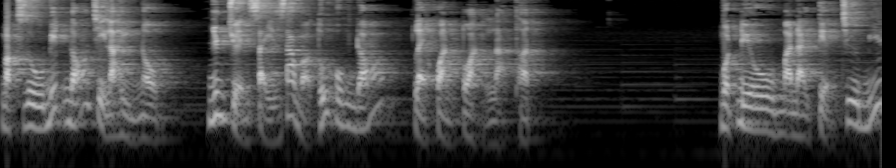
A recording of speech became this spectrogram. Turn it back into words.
Mặc dù biết đó chỉ là hình nộm, nhưng chuyện xảy ra vào tối hôm đó lại hoàn toàn là thật. Một điều mà Đại Tiện chưa biết,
